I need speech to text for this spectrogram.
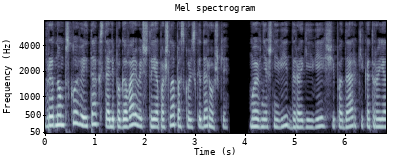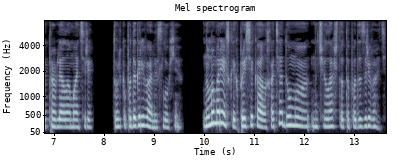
В родном Пскове и так стали поговаривать, что я пошла по скользкой дорожке. Мой внешний вид, дорогие вещи, подарки, которые я отправляла матери, только подогревали слухи. Но мама резко их пресекала, хотя, думаю, начала что-то подозревать.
